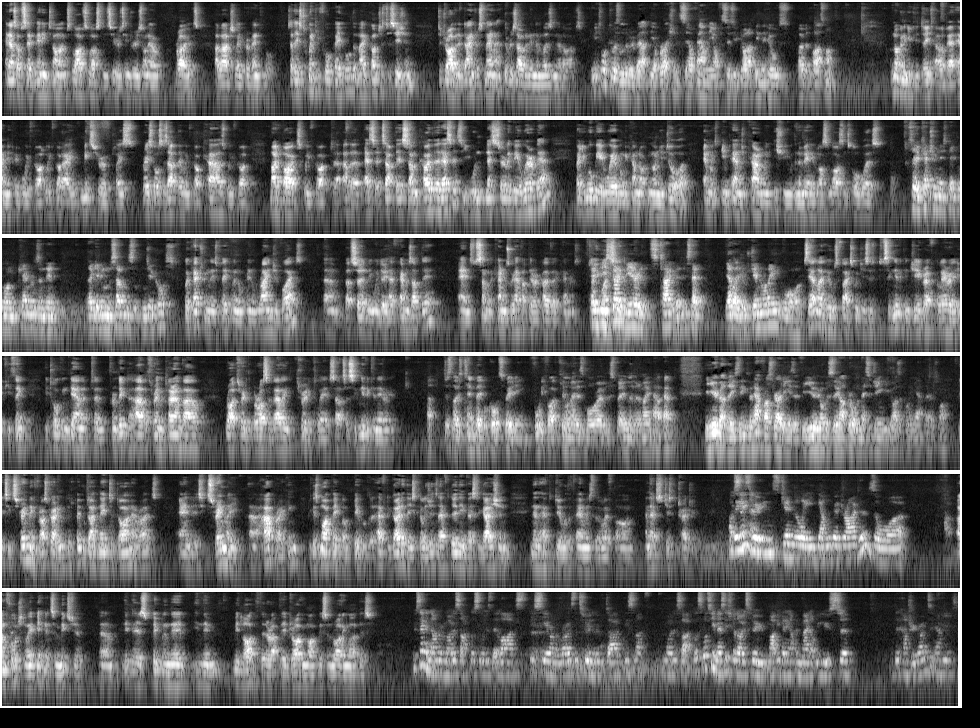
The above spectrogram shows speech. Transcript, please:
And as I've said many times, lives lost and serious injuries on our roads are largely preventable. So there's 24 people that made a conscious decision to drive in a dangerous manner that resulted in them losing their lives. Can you talk to us a little bit about the operation itself, how many officers you've got up in the hills over the last month? I'm not going to give you the detail about how many people we've got. We've got a mixture of police resources up there. We've got cars, we've got motorbikes, we've got uh, other assets up there, some covert assets you wouldn't necessarily be aware about, but you will be aware when we come knocking on your door and we impound your car and we issue you with an immediate loss of licence or worse. So you're capturing these people on cameras and then they're giving them summons in due course? We're capturing these people in a, in a range of ways, um, but certainly we do have cameras up there and some of the cameras we have up there are covert cameras. So, so you the scope the area that's targeted, is that the Adelaide Hills generally or? It's the Adelaide Hills face, which is a significant geographical area if you think you're talking down at um, from Victor Harbor through McLaren Vale, right through to the Barossa Valley, through to Clare. So it's a significant area. Uh, just those 10 people caught speeding 45 kilometres more over the speed limit. I mean, how, how, you hear about these things, but how frustrating is it for you, obviously, after all the messaging you guys are putting out there as well? It's extremely frustrating because people don't need to die on our roads. And it's extremely uh, heartbreaking because my people are the people that have to go to these collisions, they have to do the investigation, and then they have to deal with the families that are left behind. And that's just tragic. Are these hoons generally younger drivers or? Unfortunately, again, it's a mixture. Um, it, there's people in their in their midlife that are up there driving like this and riding like this. We've seen a number of motorcyclists lose their lives this year on the roads. The two that have died this month, motorcyclists. What's your message for those who might be heading up and may not be used to the country roads in our hills?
